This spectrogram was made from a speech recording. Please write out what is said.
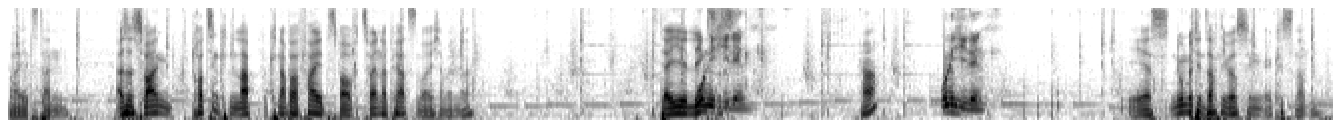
war jetzt dann... Also, es war ein trotzdem knapp, knapper Fight. Es war auf 200 Herzen, war ich am Ende. Der hier links Ohne Healing. Hä? Ohne Healing. Yes, nur mit den Sachen, die wir aus den Kisten hatten.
